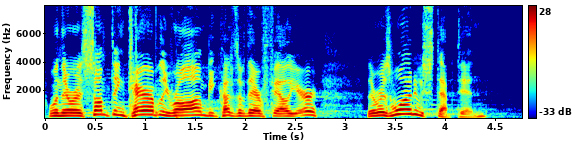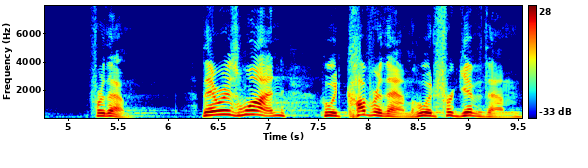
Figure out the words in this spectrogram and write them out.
when there was something terribly wrong because of their failure, there was one who stepped in for them. There was one who would cover them, who would forgive them,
